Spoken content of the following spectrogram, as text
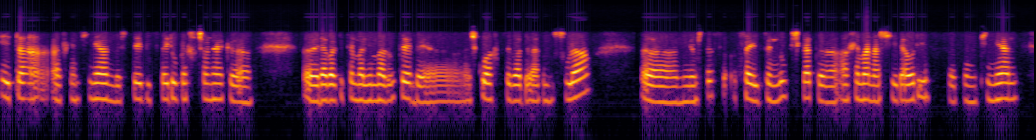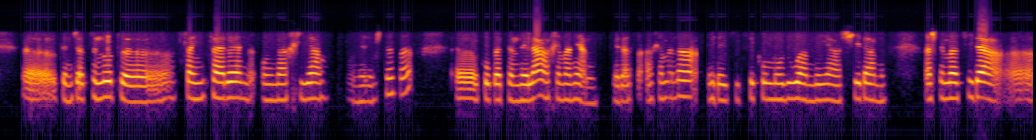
Eta azken zinean beste bizpairu pertsonak uh, erabakitzen balin badute be, uh, esku hartze bat behar duzula. Uh, Nire ustez zailtzen du piskat uh, aheman hasiera hori. Azken zinean uh, pentsatzen dut uh, zaintzaren oinahia nire ustez. Uh, uh, kokatzen dela ahemanean. Beraz, ahemana ere ikitzeko moduan beha asieran hasten bazira uh,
